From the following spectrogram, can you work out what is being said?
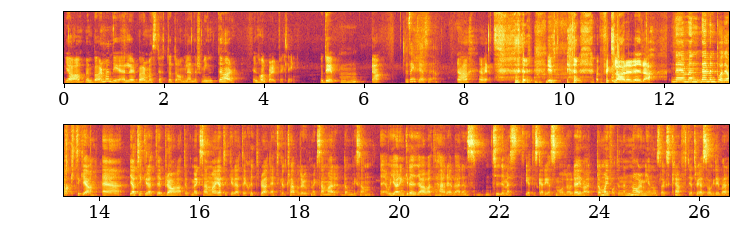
ja, men bör man det eller bör man stötta de länder som inte har en hållbar utveckling? Och det, mm. ja. Det tänkte jag säga. Ja, jag vet. Förklara dig då. Nej men, nej men både och tycker jag. Eh, jag tycker att det är bra att uppmärksamma, jag tycker att det är skitbra att Ethical Traveler uppmärksammar dem liksom, eh, och gör en grej av att det här är världens tio mest etiska resmål. Och det har ju varit, de har ju fått en enorm genomslagskraft. Jag tror jag såg det var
